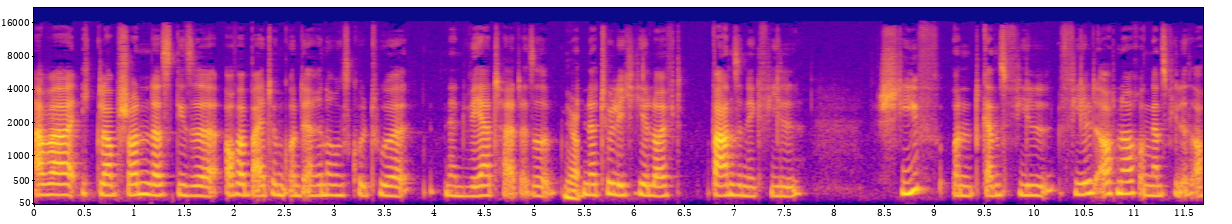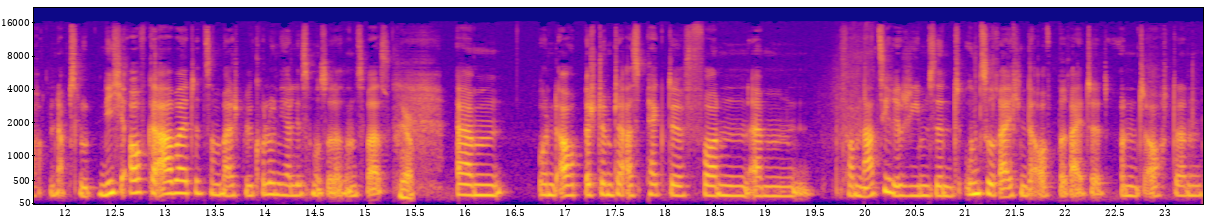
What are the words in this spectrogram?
aber ich glaube schon, dass diese Aufarbeitung und Erinnerungskultur einen Wert hat. Also ja. natürlich, hier läuft wahnsinnig viel schief und ganz viel fehlt auch noch und ganz viel ist auch absolut nicht aufgearbeitet, zum Beispiel Kolonialismus oder sonst was. Ja. Ähm, und auch bestimmte Aspekte von, ähm, vom Naziregime sind unzureichend aufbereitet und auch dann,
